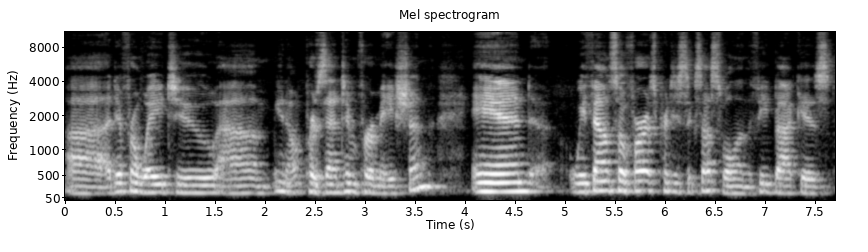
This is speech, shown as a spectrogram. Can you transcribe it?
Uh, a different way to um, you know present information and we found so far it's pretty successful and the feedback is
